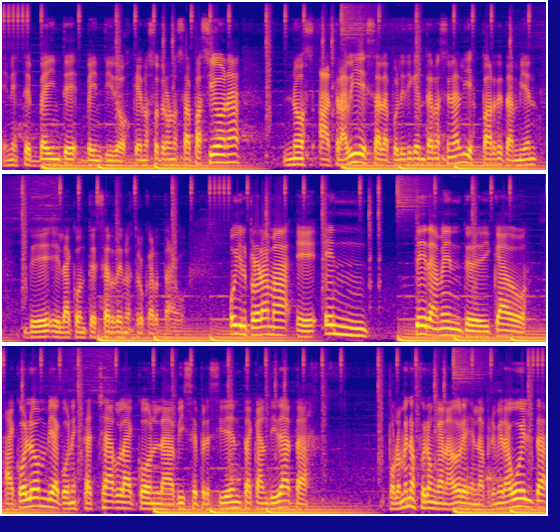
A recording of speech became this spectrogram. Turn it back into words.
en este 2022, que a nosotros nos apasiona, nos atraviesa la política internacional y es parte también del acontecer de nuestro Cartago. Hoy el programa eh, enteramente dedicado a Colombia con esta charla con la vicepresidenta candidata, por lo menos fueron ganadores en la primera vuelta,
